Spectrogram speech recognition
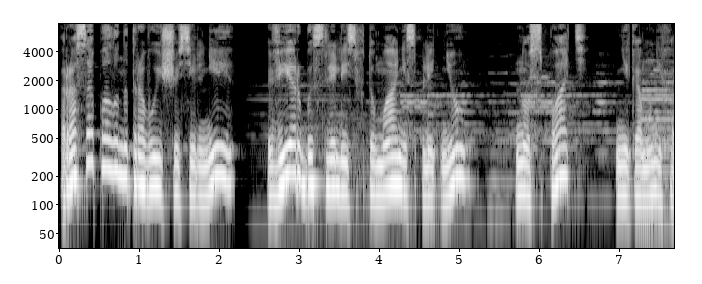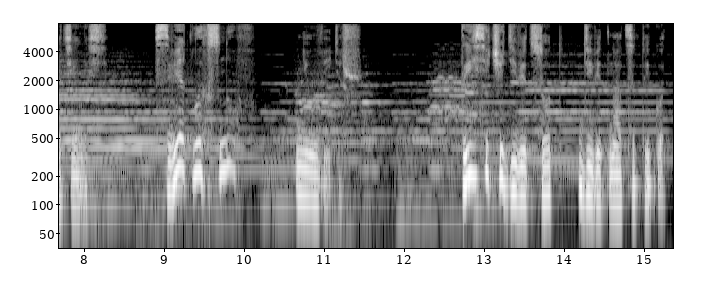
Роса пала на траву еще сильнее, вербы слились в тумане с плетнем, но спать никому не хотелось. Светлых снов не увидишь. 1919 год.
